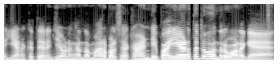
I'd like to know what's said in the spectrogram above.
எனக்கு தெரிஞ்சு இவனுங்க அந்த மார்பிள்ஸை கண்டிப்பா எடுத்துட்டு வந்துருவானுங்க.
